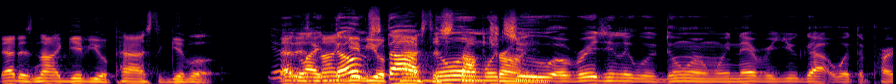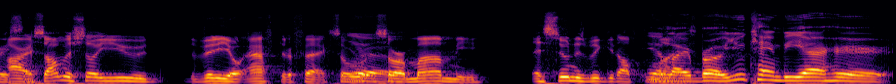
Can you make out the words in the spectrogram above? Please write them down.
that does not give you a pass to give up. Yeah, that does like not don't give you a stop pass to doing stop what trying. you originally was doing whenever you got with the person. All right, so I'm gonna show you the video after the fact. So Yeah. so remind me as soon as we get off the yeah, mic. like bro, you can't be out here,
